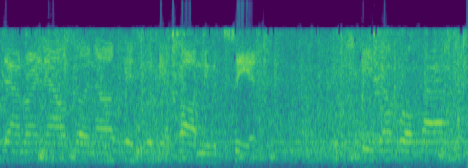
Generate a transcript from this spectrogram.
slowed down right now, so in case there would be a problem, you would see it. Speed it up real fast.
